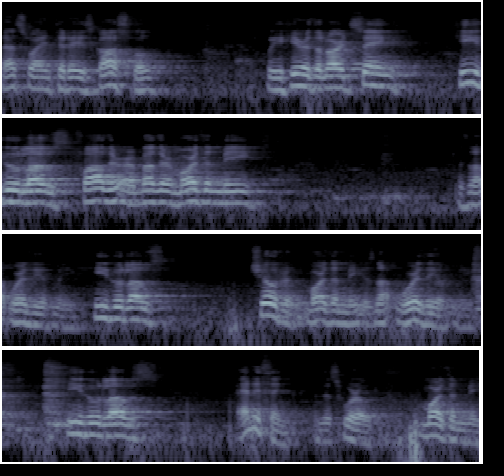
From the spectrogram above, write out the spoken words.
That's why in today's gospel, we hear the Lord saying, He who loves father or mother more than me is not worthy of me. He who loves children more than me is not worthy of me. He who loves anything in this world more than me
